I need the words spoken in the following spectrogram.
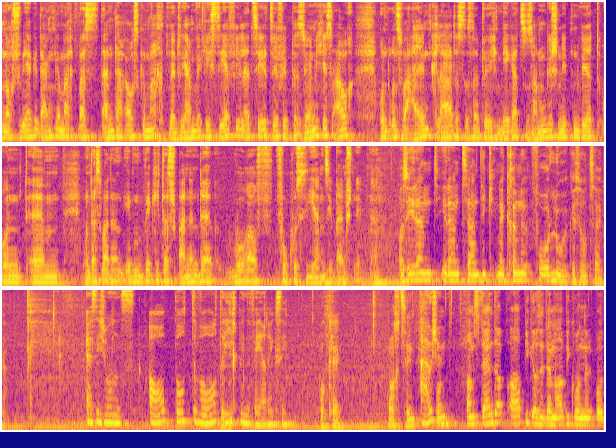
noch schwer Gedanken gemacht, was dann daraus gemacht wird. Wir haben wirklich sehr viel erzählt, sehr viel Persönliches auch. Und uns war allen klar, dass das natürlich mega zusammengeschnitten wird. Und, ähm, und das war dann eben wirklich das Spannende, worauf fokussieren Sie beim Schnitt. Ne? Also ihr habt, ihr habt die Sendung nicht können vorschauen sozusagen? Es ist uns angeboten worden, ich bin in der Ferien. Okay. Macht Sinn. Auch schön. Und am Stand-up-Abend, also dem Abend, wo, er, wo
